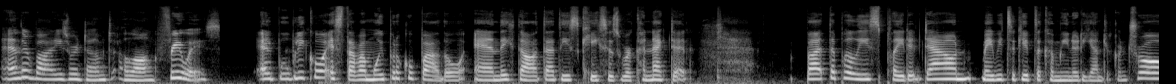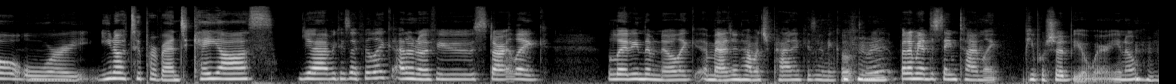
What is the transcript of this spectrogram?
and their bodies were dumped along freeways. El público estaba muy preocupado and they thought that these cases were connected. But the police played it down, maybe to keep the community under control or, you know, to prevent chaos. Yeah, because I feel like I don't know if you start like letting them know, like imagine how much panic is going to go through it. Mm-hmm. But I mean, at the same time, like people should be aware, you know. Mm-hmm.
